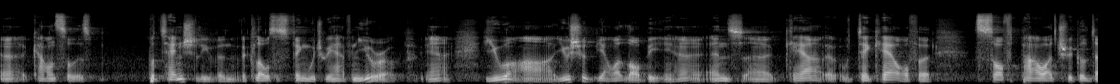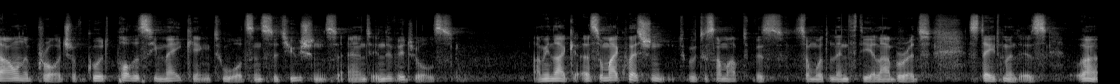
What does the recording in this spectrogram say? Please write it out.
uh, Council is potentially the, the, closest thing which we have in Europe. Yeah, you are, you should be our lobby, yeah? and uh, care, take care of a soft power trickle-down approach of good policy making towards institutions and individuals. I mean, like, uh, so my question, to, to sum up this somewhat lengthy, elaborate statement is, uh,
